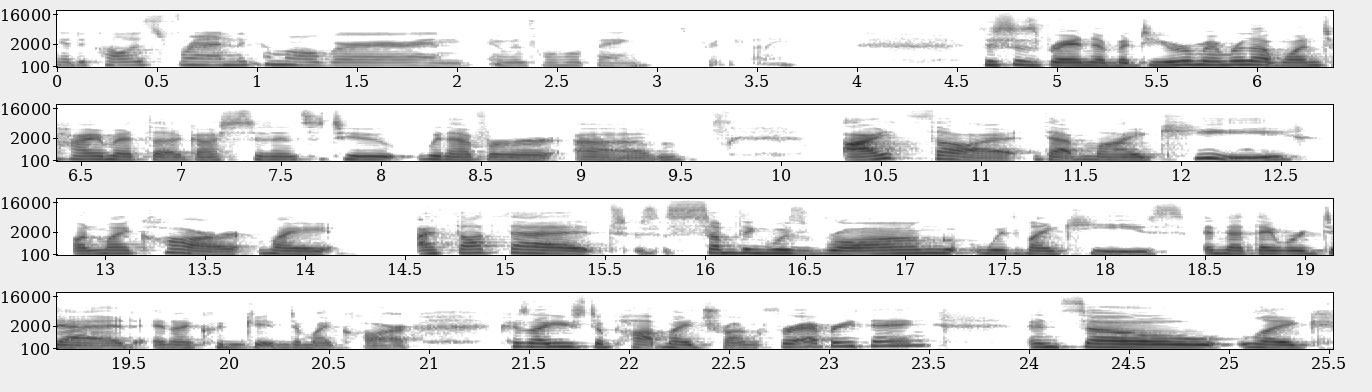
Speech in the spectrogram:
he had to call his friend to come over, and it was the whole thing. It's pretty funny. This is random, but do you remember that one time at the Augustine Institute whenever um I thought that my key on my car, my I thought that something was wrong with my keys and that they were dead and I couldn't get into my car cuz I used to pop my trunk for everything. And so like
